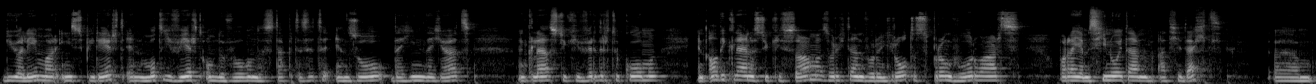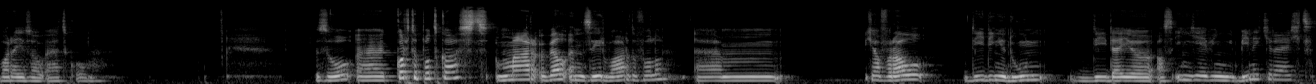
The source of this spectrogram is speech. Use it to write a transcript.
die je alleen maar inspireert en motiveert om de volgende stap te zetten. En zo dag in dag uit een klein stukje verder te komen. En al die kleine stukjes samen zorgt dan voor een grote sprong voorwaarts waar je misschien nooit aan had gedacht, um, waar je zou uitkomen. Zo, uh, korte podcast, maar wel een zeer waardevolle. Um, ga vooral die dingen doen die dat je als ingeving binnenkrijgt,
